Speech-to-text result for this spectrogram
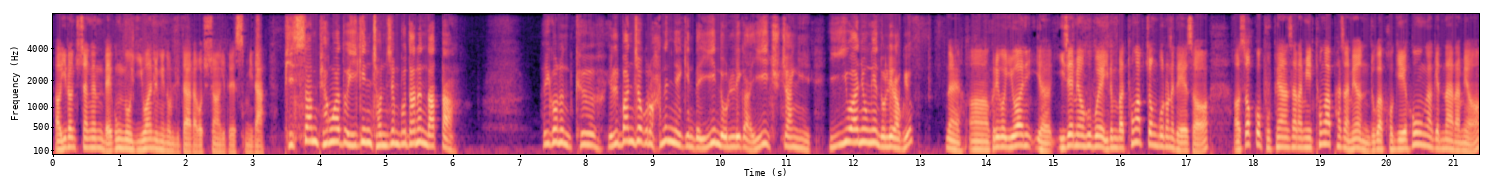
어, 이런 주장은 매국노 이완용의 논리다라고 주장하기도 했습니다. 비싼 평화도 이긴 전쟁보다는 낫다. 이거는 그 일반적으로 하는 얘기인데 이 논리가 이 주장이 이완용의 논리라고요? 네, 어, 그리고 이완, 이재명 후보의 이른바 통합정부론에 대해서, 어, 썩고 부패한 사람이 통합하자면 누가 거기에 호응하겠나라며,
